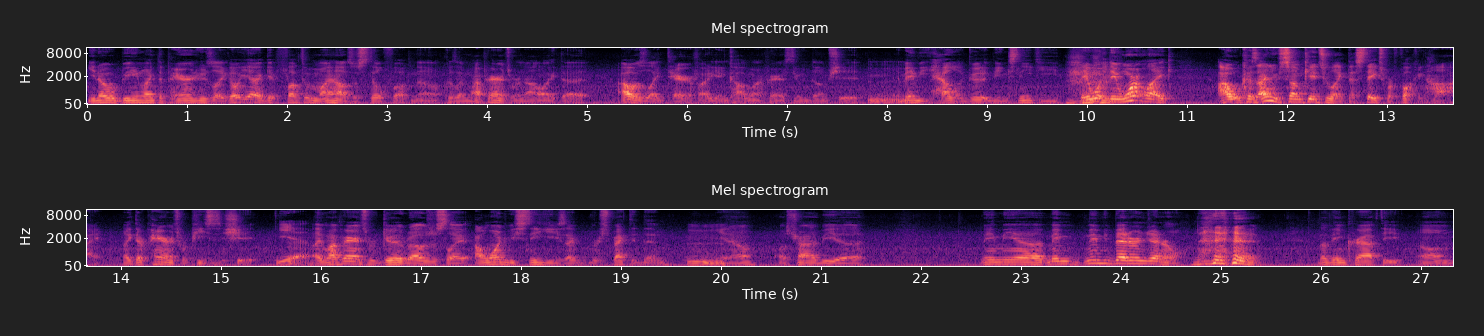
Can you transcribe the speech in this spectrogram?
you know, being like the parent who's like, oh yeah, get fucked up in my house is still fuck no. Because like my parents were not like that. I was like terrified of getting caught by my parents doing dumb shit. Mm. It made me hella good at being sneaky. They were they weren't like, I because I knew some kids who like the stakes were fucking high. Like their parents were pieces of shit. Yeah. Like my parents were good, but I was just like I wanted to be sneaky because I respected them. Mm. You know, I was trying to be uh made me uh maybe maybe better in general. Not being crafty. Um,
